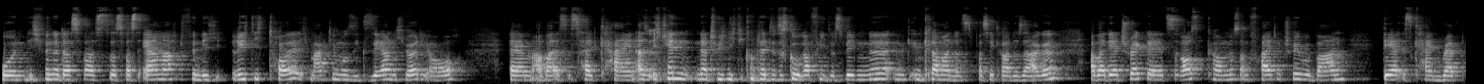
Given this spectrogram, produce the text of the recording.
Und ich finde das, was, das, was er macht, finde ich richtig toll. Ich mag die Musik sehr und ich höre die auch. Ähm, aber es ist halt kein, also ich kenne natürlich nicht die komplette Diskografie, deswegen ne, in, in Klammern das, was ich gerade sage. Aber der Track, der jetzt rausgekommen ist am Freitag Schwebebahn, der ist kein Rap.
